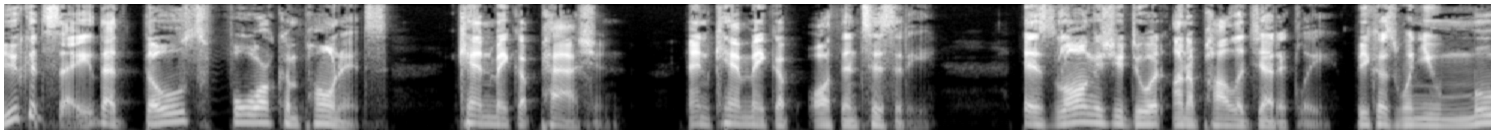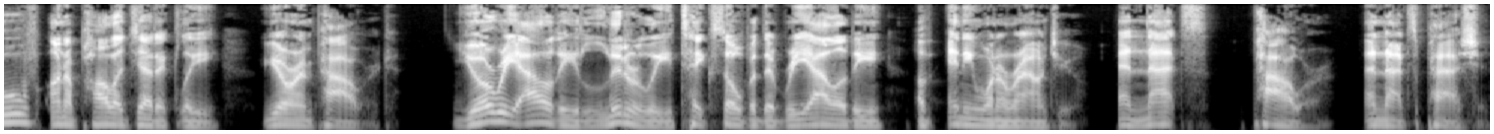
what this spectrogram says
you could say that those four components can make up passion and can make up authenticity as long as you do it unapologetically. Because when you move unapologetically, you're empowered. Your reality literally takes over the reality of anyone around you. And that's power and that's passion.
